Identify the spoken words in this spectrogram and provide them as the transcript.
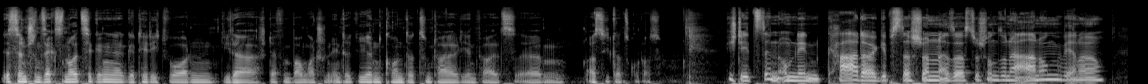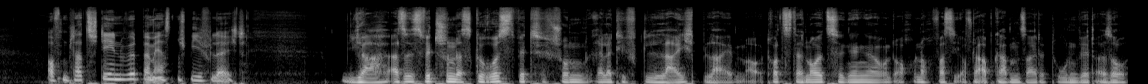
es sind schon sechs Neuzugänge getätigt worden, die der Steffen Baumgart schon integrieren konnte, zum Teil jedenfalls. Ähm, das sieht ganz gut aus. Wie steht's denn um den Kader? Gibt's das schon, also hast du schon so eine Ahnung, wer da auf dem Platz stehen wird beim ersten Spiel vielleicht. Ja, also es wird schon, das Gerüst wird schon relativ gleich bleiben, trotz der Neuzugänge und auch noch, was sie auf der Abgabenseite tun wird. Also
